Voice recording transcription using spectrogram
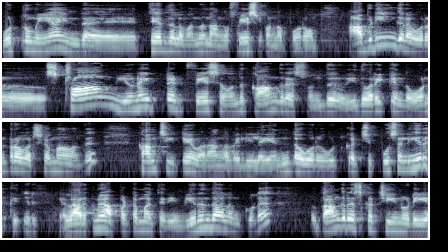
ஒற்றுமையா இந்த தேர்தலை வந்து நாங்க ஃபேஸ் பண்ண போறோம். அப்படிங்கிற ஒரு ஸ்ட்ராங் யுனைடெட் ஃபேஸை வந்து காங்கிரஸ் வந்து இதுவரைக்கும் இந்த ஒன்றரை வருஷமா வந்து காமிச்சிக்கிட்டே வராங்க வெளியில. எந்த ஒரு உட்கட்சி பூசல் இருக்கு. இருக்கு. எல்லாருக்குமே அப்பட்டமா தெரியும். இருந்தாலும் கூட காங்கிரஸ் கட்சியினுடைய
